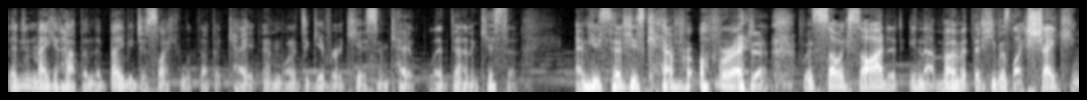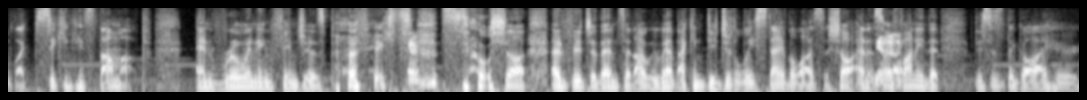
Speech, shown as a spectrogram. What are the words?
They didn't make it happen. The baby just like looked up at Cate and wanted to give her a kiss, and Cate leant down and kissed him. And he said his camera operator was so excited in that moment that he was like shaking, like sticking his thumb up and ruining Fincher's perfect still shot. And Fincher then said, oh, we went back and digitally stabilized the shot. And it's so funny that this is the guy who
